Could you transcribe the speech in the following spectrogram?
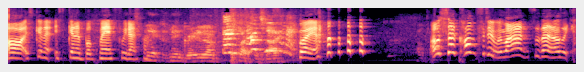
Oh, it's gonna it's gonna bug me if we don't find. Yeah, because me and Green are on Daddy, the catch place isn't today. it? Well, yeah. I was so confident with my answer then. I was like,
